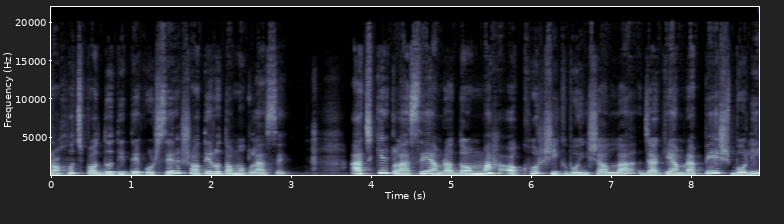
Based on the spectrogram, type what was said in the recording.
সহজ পদ্ধতিতে কোর্সের সতেরোতম ক্লাসে। আজকের ক্লাসে আমরা দম্মাহ অক্ষর শিখব ইনশাল্লাহ যাকে আমরা পেশ বলি।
